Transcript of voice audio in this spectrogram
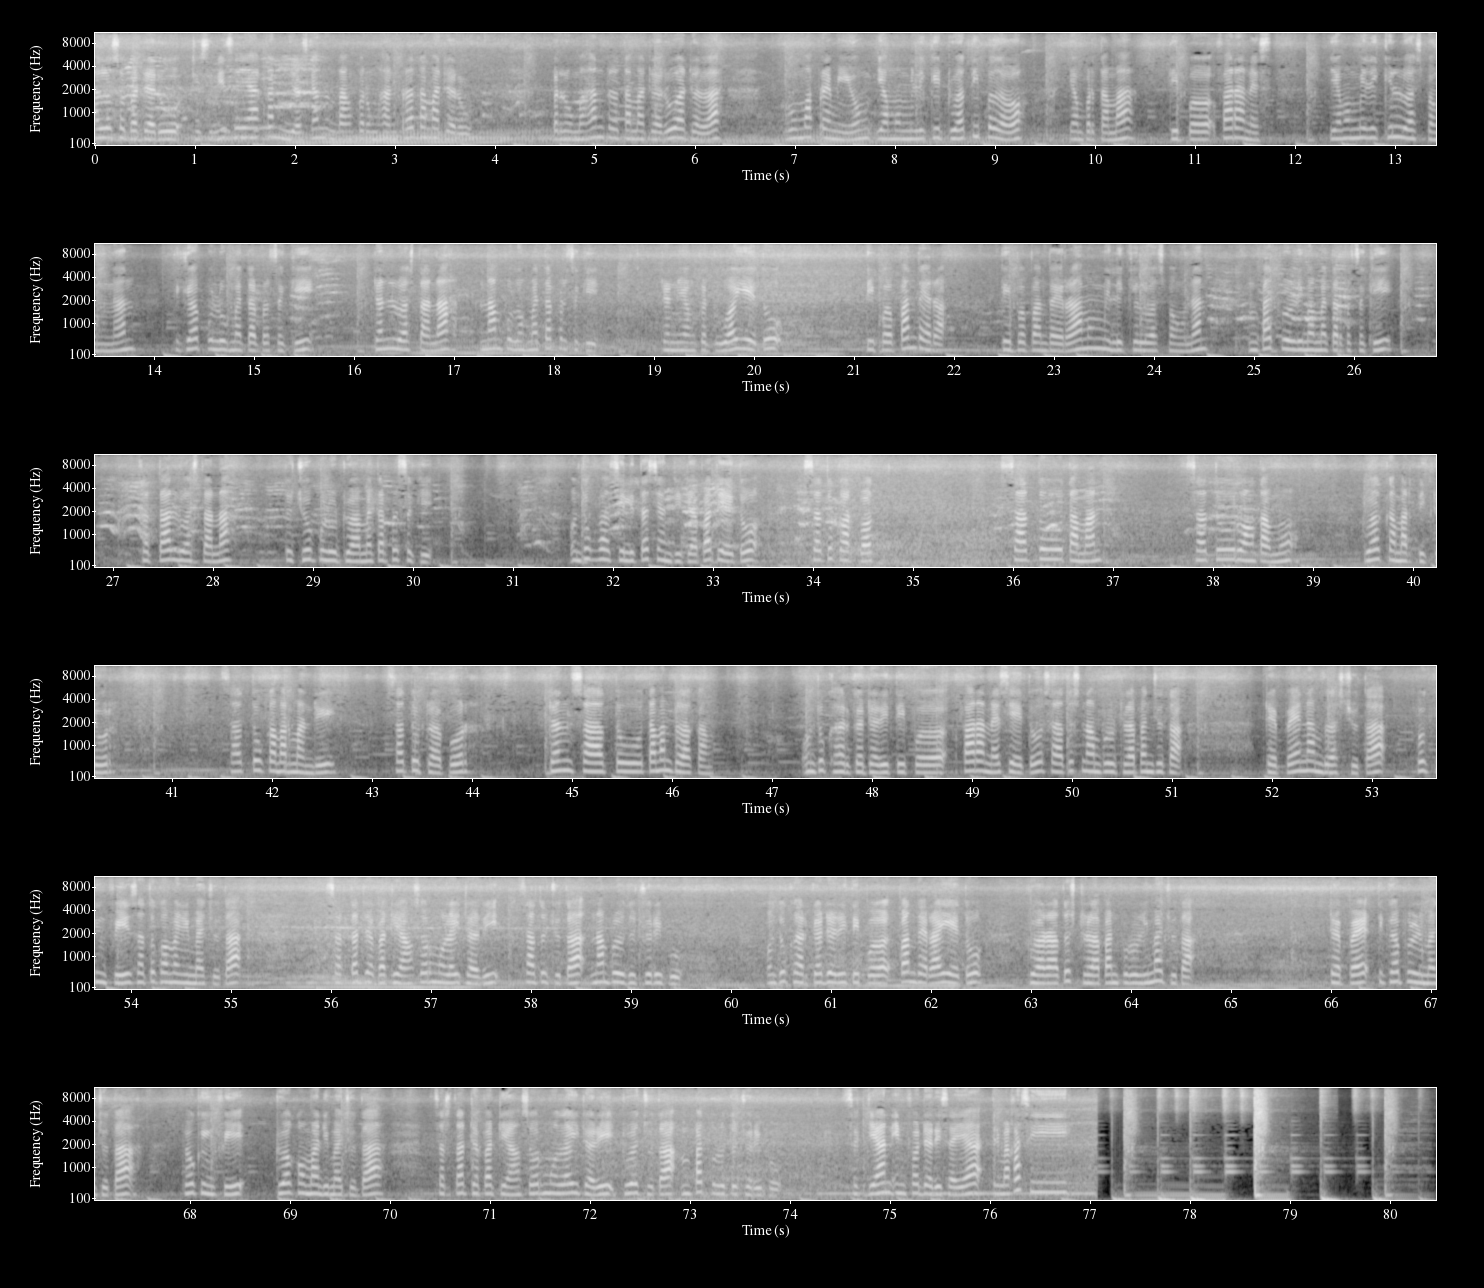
Halo Sobat Daru, di sini saya akan menjelaskan tentang perumahan Pratama Daru. Perumahan Pratama Daru adalah rumah premium yang memiliki dua tipe loh. Yang pertama, tipe Varanes yang memiliki luas bangunan 30 meter persegi dan luas tanah 60 meter persegi. Dan yang kedua yaitu tipe Pantera. Tipe Pantera memiliki luas bangunan 45 meter persegi serta luas tanah 72 meter persegi. Untuk fasilitas yang didapat yaitu satu carport, satu taman, satu ruang tamu, dua kamar tidur, satu kamar mandi, satu dapur, dan satu taman belakang. Untuk harga dari tipe Varanes yaitu 168 juta, DP 16 juta, booking fee 1,5 juta, serta dapat diangsur mulai dari 1.067.000. Untuk harga dari tipe Pantera yaitu 285 juta. DP 35 juta, booking fee 2,5 juta, serta dapat diangsur mulai dari 2.047.000. Sekian info dari saya. Terima kasih.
